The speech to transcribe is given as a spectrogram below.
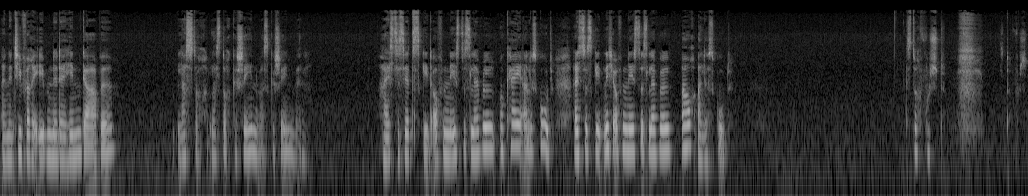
eine tiefere Ebene der Hingabe. Lass doch, lass doch geschehen, was geschehen will. Heißt es jetzt, geht auf ein nächstes Level? Okay, alles gut. Heißt es, geht nicht auf ein nächstes Level? Auch alles gut. Ist doch wurscht. Ist doch wurscht.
